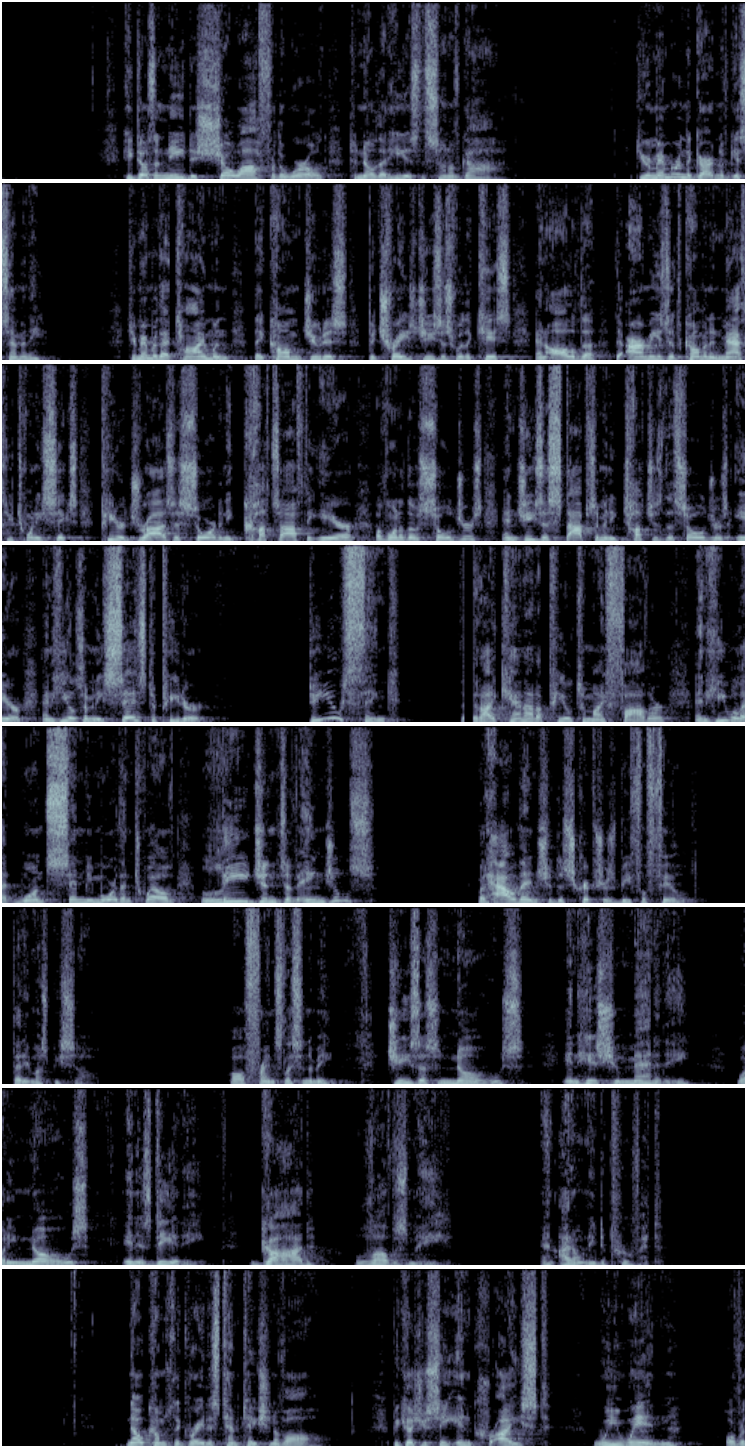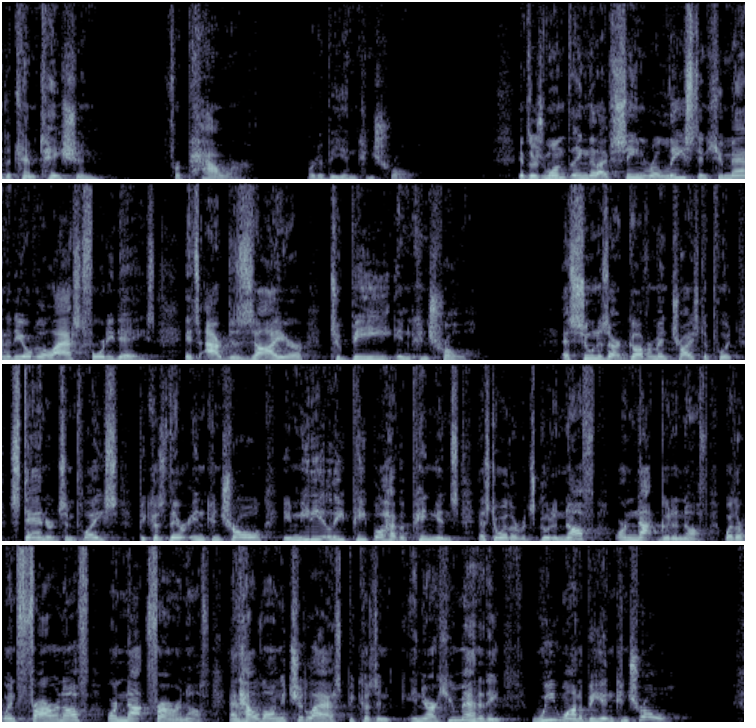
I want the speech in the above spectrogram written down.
He doesn't need to show off for the world to know that he is the Son of God. Do you remember in the Garden of Gethsemane? Do you remember that time when they come, Judas betrays Jesus with a kiss, and all of the, the armies have come? And in Matthew 26, Peter draws his sword and he cuts off the ear of one of those soldiers. And Jesus stops him and he touches the soldier's ear and heals him. And he says to Peter, Do you think that I cannot appeal to my Father, and he will at once send me more than 12 legions of angels? But how then should the scriptures be fulfilled that it must be so? Oh, friends, listen to me. Jesus knows in his humanity what he knows in his deity. God loves me, and I don't need to prove it. Now comes the greatest temptation of all because you see, in Christ, we win over the temptation for power or to be in control. If there's one thing that I've seen released in humanity over the last 40 days, it's our desire to be in control. As soon as our government tries to put standards in place because they're in control, immediately people have opinions as to whether it's good enough or not good enough, whether it went far enough or not far enough, and how long it should last because in, in our humanity, we want to be in control.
